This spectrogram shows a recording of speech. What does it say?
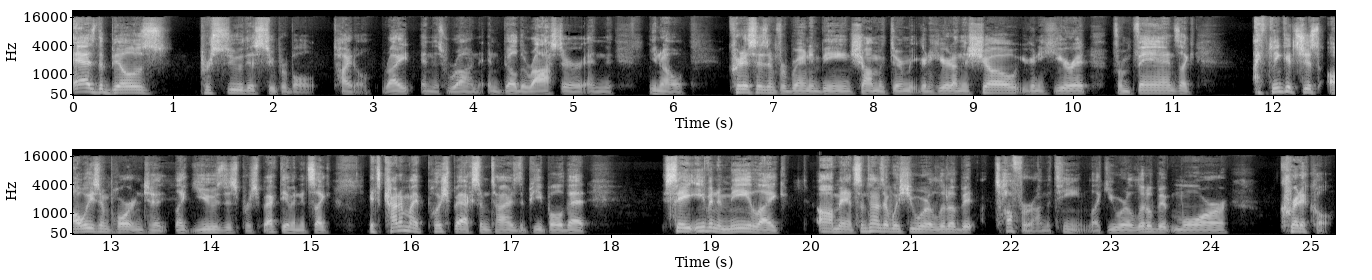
as the Bills pursue this Super Bowl title, right, and this run and build the roster and, you know, criticism for Brandon Beane, Sean McDermott, you're going to hear it on the show. You're going to hear it from fans. Like, I think it's just always important to like use this perspective. And it's like, it's kind of my pushback sometimes to people that say, even to me, like, oh man, sometimes I wish you were a little bit tougher on the team. Like you were a little bit more critical.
